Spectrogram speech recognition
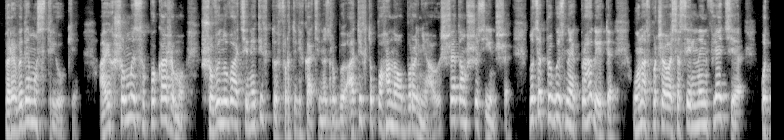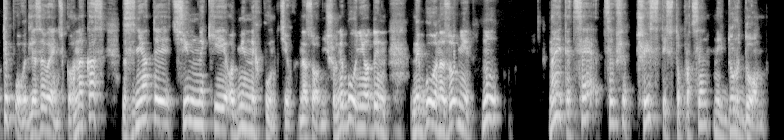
переведемо стрілки, а якщо ми покажемо, що винуваті не ті, хто фортифікації не зробив, а ті, хто погано обороняли, ще там щось інше. Ну це приблизно, як пригадуєте, у нас почалася сильна інфляція, от типово для Зеленського наказ зняти цінники обмінних пунктів назовні, щоб не було ні один, не було назовні. Ну Знаєте, це, це вже чистий стопроцентний дурдом.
